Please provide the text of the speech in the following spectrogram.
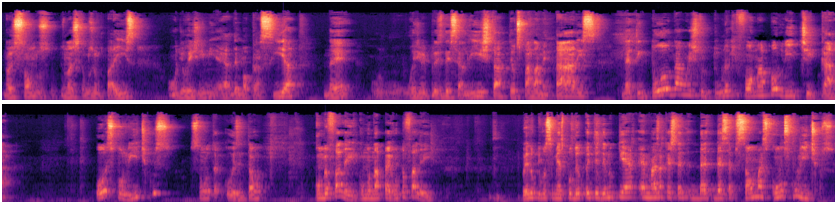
Nós somos, nós estamos em um país onde o regime é a democracia, né? O, o regime presidencialista, tem os parlamentares, né? Tem toda uma estrutura que forma a política. Os políticos são outra coisa. Então, como eu falei, como na pergunta eu falei, pelo que você me respondeu, eu tô entendendo que é, é mais a questão da decepção, mas com os políticos.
